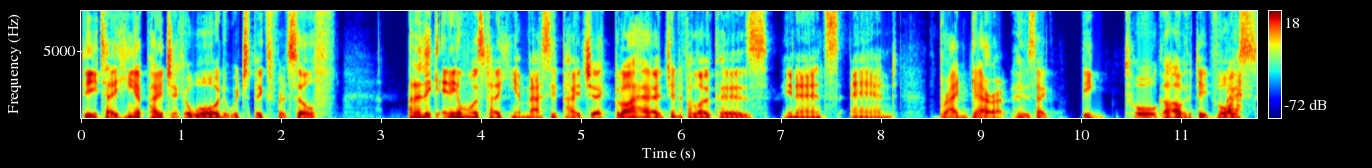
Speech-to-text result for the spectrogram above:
The Taking a Paycheck Award, which speaks for itself. I don't think anyone was taking a massive paycheck, but I had Jennifer Lopez in Antz and Brad Garrett, who's that big, tall guy with a deep voice,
